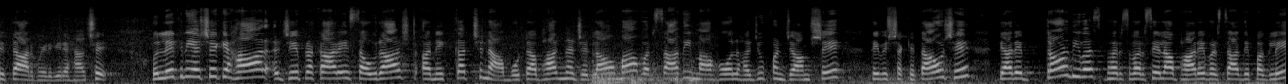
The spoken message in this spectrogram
ચિતાર મેળવી રહ્યા છે. ઉલ્લેખનીય છે કે હાલ જે પ્રકારે સૌરાષ્ટ્ર અને કચ્છના મોટાભાગના જિલ્લાઓમાં વરસાદી માહોલ હજુ પણ જામશે તેવી શક્યતાઓ છે. ત્યારે ત્રણ દિવસ વરસેલા ભારે વરસાદને પગલે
